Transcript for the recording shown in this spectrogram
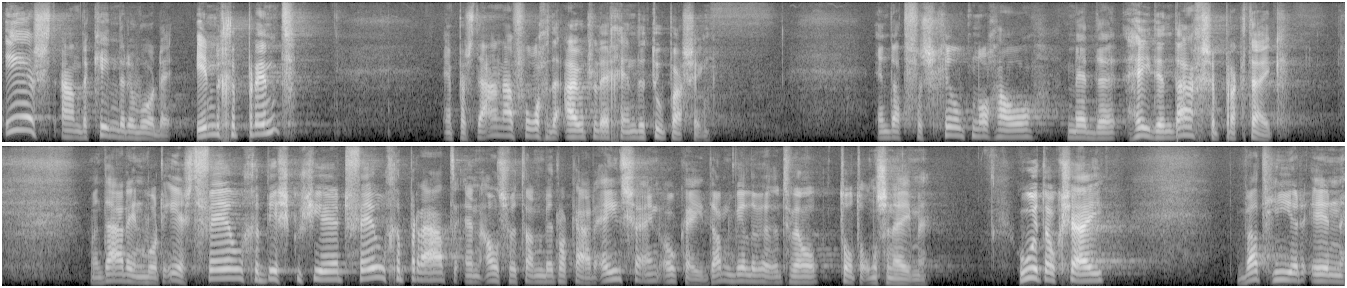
eerst aan de kinderen worden ingeprent. En pas daarna volgt de uitleg en de toepassing. En dat verschilt nogal met de hedendaagse praktijk. Want daarin wordt eerst veel gediscussieerd, veel gepraat. En als we het dan met elkaar eens zijn, oké, dan willen we het wel tot ons nemen. Hoe het ook zij, wat hier in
